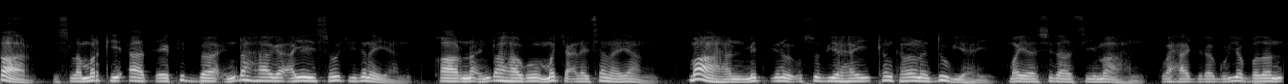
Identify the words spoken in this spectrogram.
qaar isla markii aad eegtidba indhahaaga ayay soo jiidanayaan qaarna indhahaagu ma jeclaysanayaan. Ma ahan mid inuu cusub yahay kan kalena duug yahay. Maya sidaasi ma ahan. Waxaa jira guryo badan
